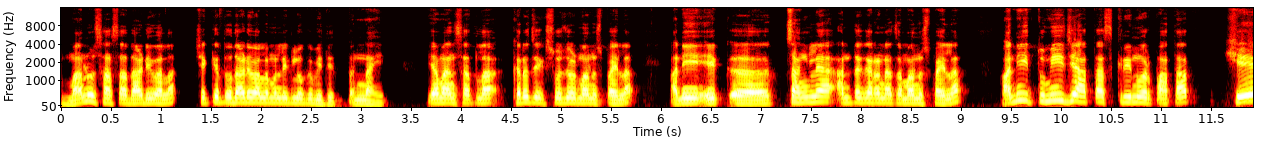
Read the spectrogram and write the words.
माणूस असा दाढीवाला शक्यतो दाढीवाला म्हणले लोक भीतीत पण नाही. या माणसातला खरंच एक सोजळ माणूस पाहिला आणि एक चांगल्या अंतकरणाचा माणूस पाहिला. आणि तुम्ही जे आता स्क्रीनवर पाहतात हे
